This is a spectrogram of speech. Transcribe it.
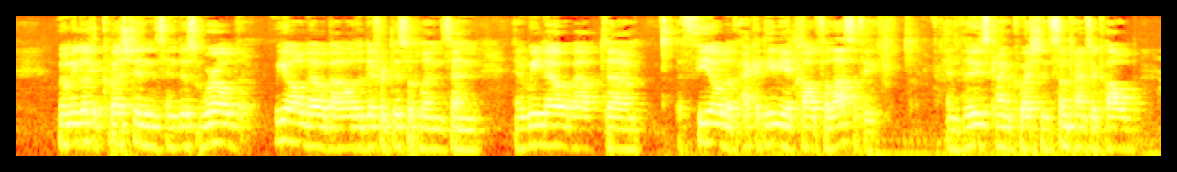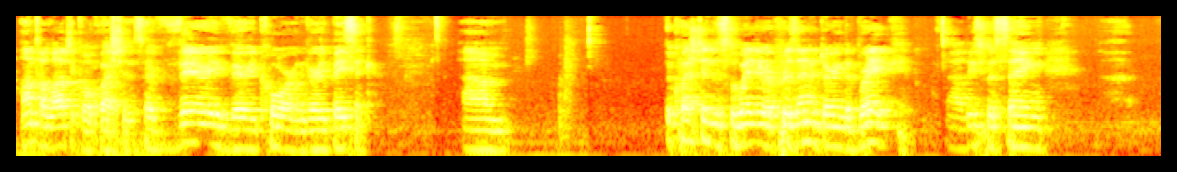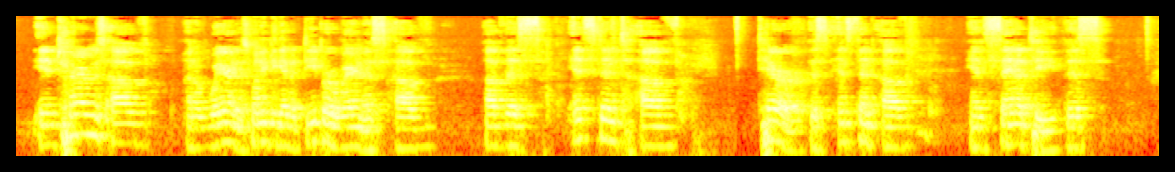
When we look at questions in this world, we all know about all the different disciplines and and we know about um, the field of academia called philosophy. And these kind of questions sometimes are called ontological questions. They're very, very core and very basic. Um, the questions, the way they were presented during the break, uh, Lisa was saying, uh, in terms of an awareness, wanting to get a deeper awareness of of this instant of terror, this instant of insanity, this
